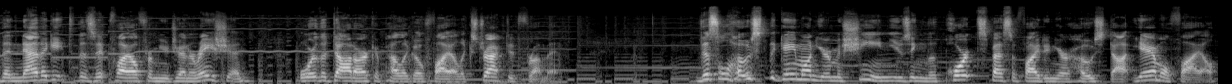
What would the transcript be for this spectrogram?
then navigate to the zip file from your generation, or the .archipelago file extracted from it. This will host the game on your machine using the port specified in your host.yaml file.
